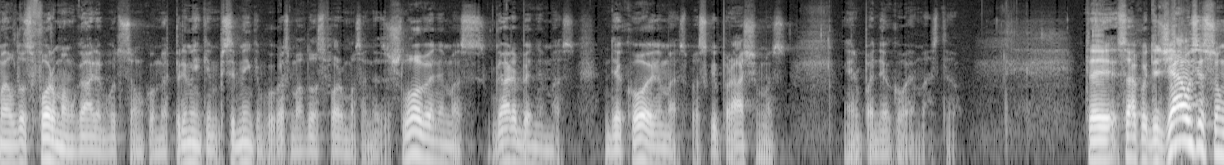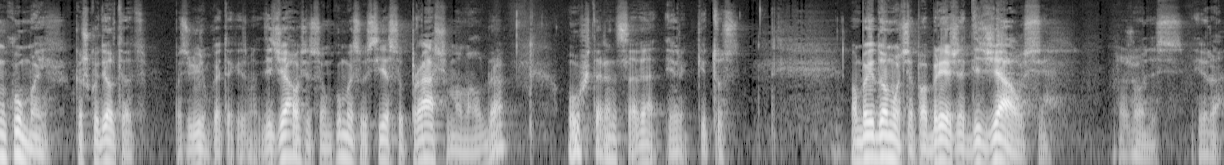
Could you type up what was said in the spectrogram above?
maldos formom gali būti sunku, bet priminkim, prisiminkim, kokios maldos formos, nes išlovinimas, garbinimas, dėkojimas, paskui prašymas ir padėkojimas. Tai, tai sako, didžiausi sunkumai, kažkodėl tai, pasižiūrim katekizmą, didžiausi sunkumai susijęs su prašymo malda, užtariant save ir kitus. Labai įdomu, čia pabrėžia didžiausi žodis yra,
